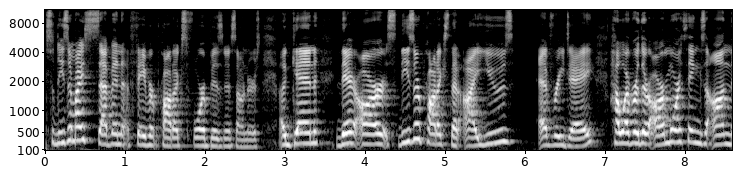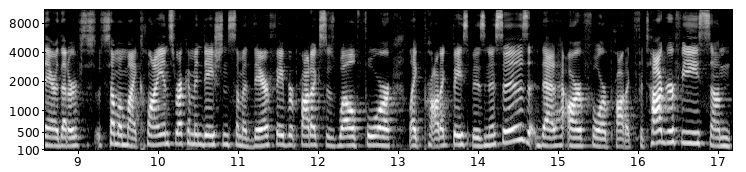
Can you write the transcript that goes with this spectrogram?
So these are my seven favorite products for business owners. Again, there are these are products that I use every day. However, there are more things on there that are some of my clients' recommendations, some of their favorite products as well for like product based businesses that are for product photography, some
